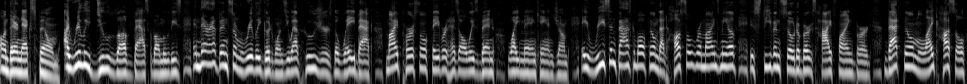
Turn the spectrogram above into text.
on their next film. I really do love basketball movies, and there have been some really good ones. You have Hoosiers, The Way Back. My personal favorite has always been White Man Can't Jump. A recent basketball film that Hustle reminds me of is Steven Soderbergh's High Flying Bird. That film, like Hustle,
